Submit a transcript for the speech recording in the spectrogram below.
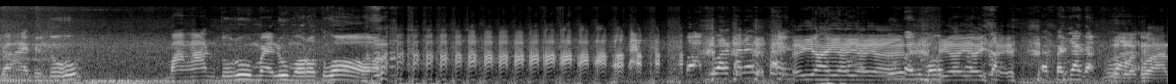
3M itu mangan turu melu moro. Pak keluarkan efek. Iya iya iya iya. Iya iya iya. Efeknya enggak keluar. Keluar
